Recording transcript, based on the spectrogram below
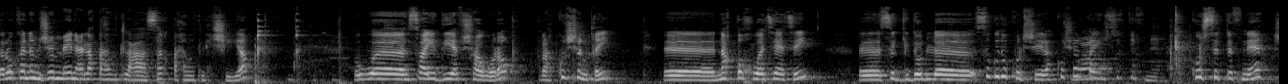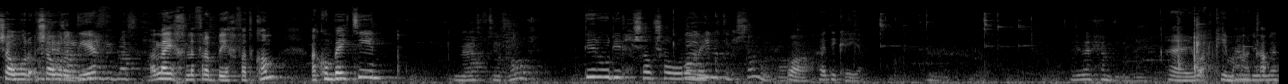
دروك أنا مجمعين على قهوة العصر قهوة الحشية. وصايدية في شاورو. راه كلشي نقي. آه، نقوا خواتاتي. سقدوا ال- سقدوا كل شيء راه كل شيء طيب كل ست فناه شاور شاور الدير. الله يخلف ربي يحفظكم. راكم بايتين. لا أختي الروح ديروا لي الحشا وشاوروا لي. واه هذيك هي. ايوا الحمد لله. ايوا كيما هكا.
